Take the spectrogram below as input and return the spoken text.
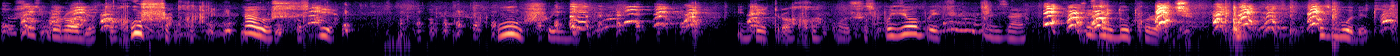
Ну, Щось пороблять трохи. Уша. А уша, йди. Уша, йди. Іди трохи. Може щось позьобається. Не знаю. Щось знайдуть, коротше. Щось буде тут.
